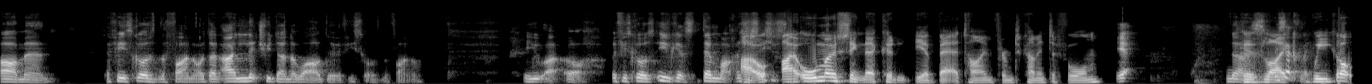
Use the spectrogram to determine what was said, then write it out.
Oh man, if he scores in the final, I don't. I literally don't know what I'll do if he scores in the final. You, uh, oh, if he scores even against Denmark, it's just, I, it's just- I almost think there couldn't be a better time for him to come into form Yeah, no, because like exactly. we got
